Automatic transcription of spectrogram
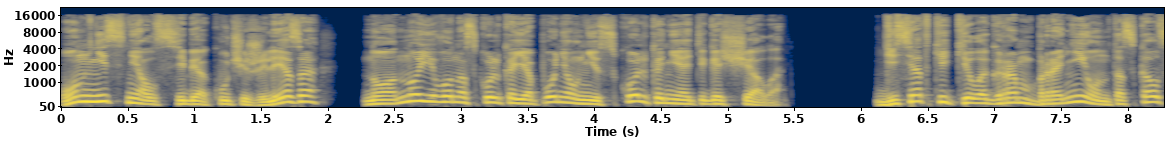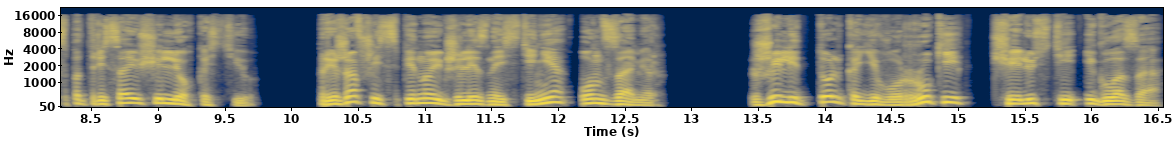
Он не снял с себя кучи железа но оно его, насколько я понял, нисколько не отягощало. Десятки килограмм брони он таскал с потрясающей легкостью. Прижавшись спиной к железной стене, он замер. Жили только его руки, челюсти и глаза.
